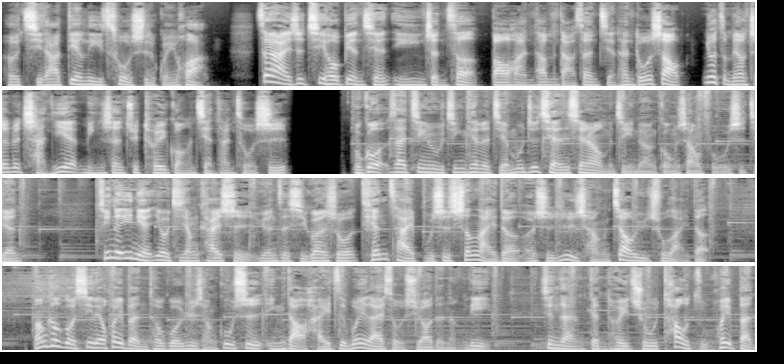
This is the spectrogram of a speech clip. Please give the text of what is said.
和其他电力措施的规划。再来是气候变迁因应政策，包含他们打算减碳多少，又怎么样针对产业民生去推广减碳措施。不过，在进入今天的节目之前，先让我们进一段工商服务时间。新的一年又即将开始，原子习惯说，天才不是生来的，而是日常教育出来的。芒果果系列绘本透过日常故事，引导孩子未来所需要的能力。现在更推出套组绘本，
